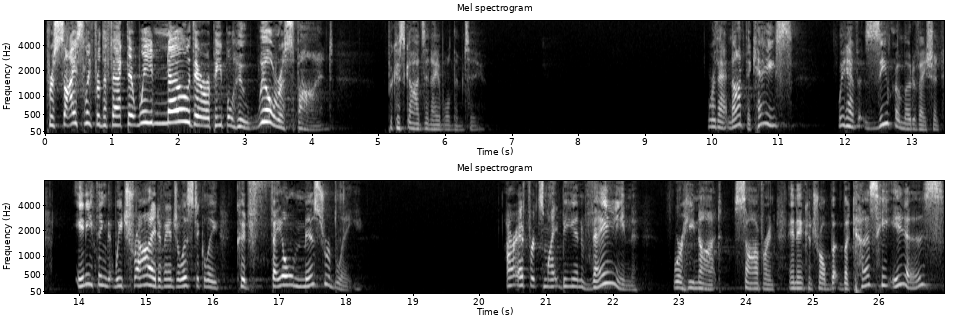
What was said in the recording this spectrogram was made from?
Precisely for the fact that we know there are people who will respond because God's enabled them to. Were that not the case, we'd have zero motivation. Anything that we tried evangelistically could fail miserably. Our efforts might be in vain were He not sovereign and in control. But because He is,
